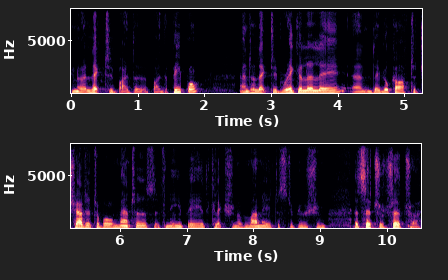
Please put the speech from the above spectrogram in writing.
you know, elected by the, by the people and elected regularly, and they look after charitable matters, if need be, the collection of money, distribution, etc., etc.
